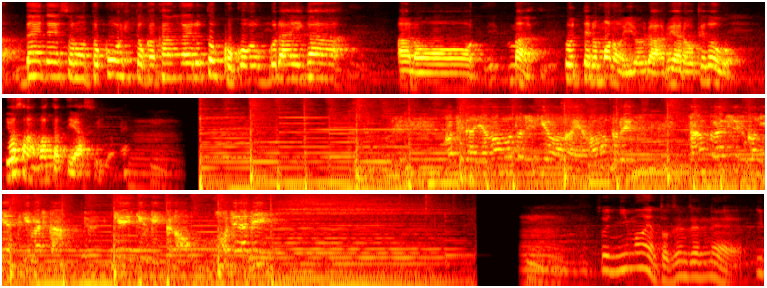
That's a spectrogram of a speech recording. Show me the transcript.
あ大体その渡航費とか考えるとここぐらいがあのーまあ売ってるものいろいろあるやろうけど予算は立てやすいよね。こちら山本修行の山本です。サンフランシスコにやってきました。k キュービックのこちらでそれ2万円と全然ね一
